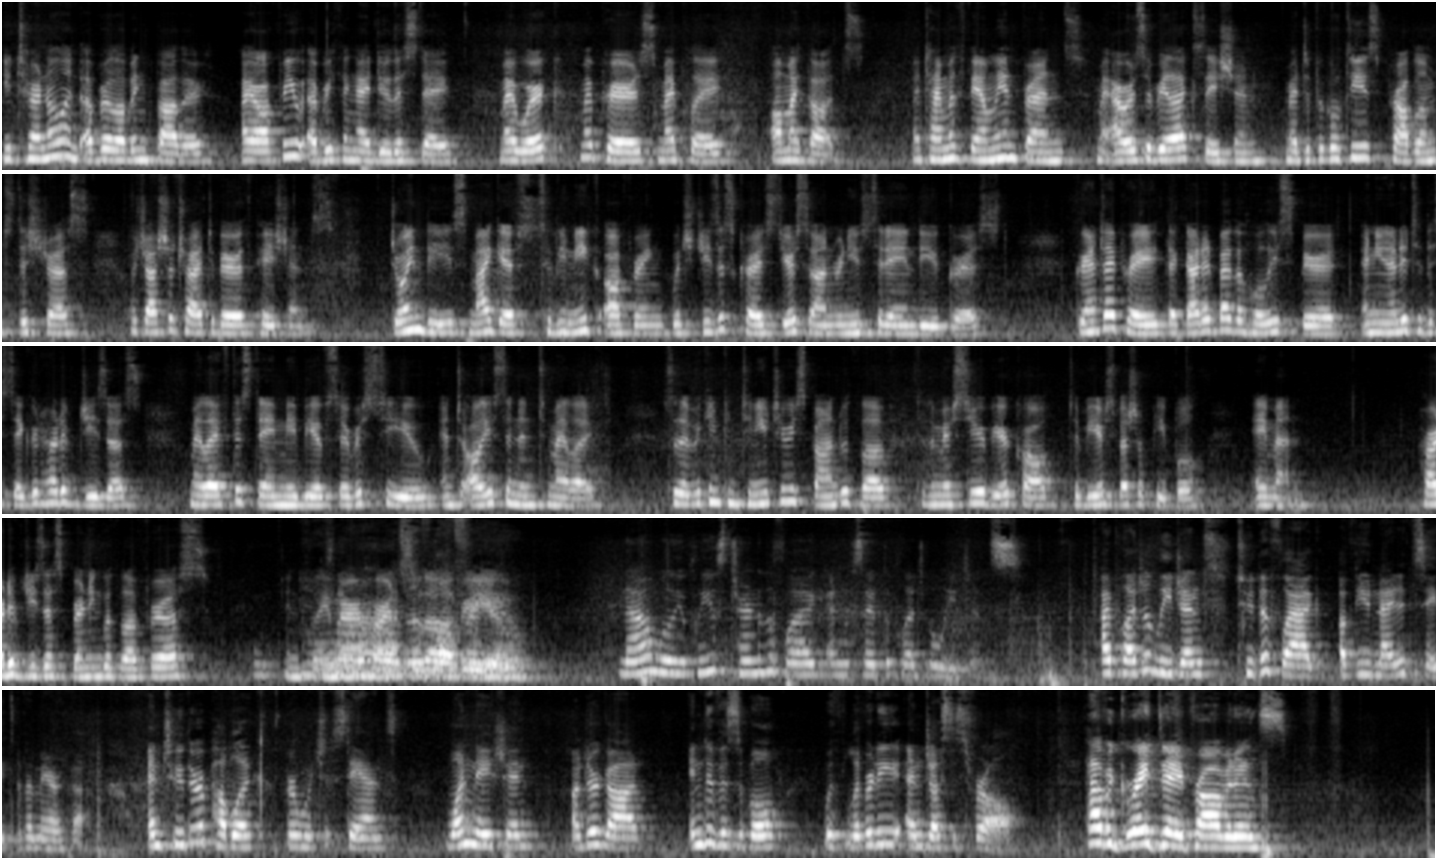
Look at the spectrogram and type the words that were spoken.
Eternal and ever loving Father, I offer you everything I do this day my work, my prayers, my play, all my thoughts, my time with family and friends, my hours of relaxation, my difficulties, problems, distress, which I shall try to bear with patience. Join these, my gifts, to the unique offering which Jesus Christ, your Son, renews today in the Eucharist. Grant, I pray, that guided by the Holy Spirit and united to the Sacred Heart of Jesus, my life this day may be of service to you and to all you send into my life, so that we can continue to respond with love to the mercy of your call to be your special people. Amen. Heart of Jesus, burning with love for us, inflame our hearts with love for you. Now, will you please turn to the flag and recite the Pledge of Allegiance? I pledge allegiance to the flag of the United States of America and to the republic for which it stands, one nation, under God, indivisible, with liberty and justice for all. Have a great day, Providence!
